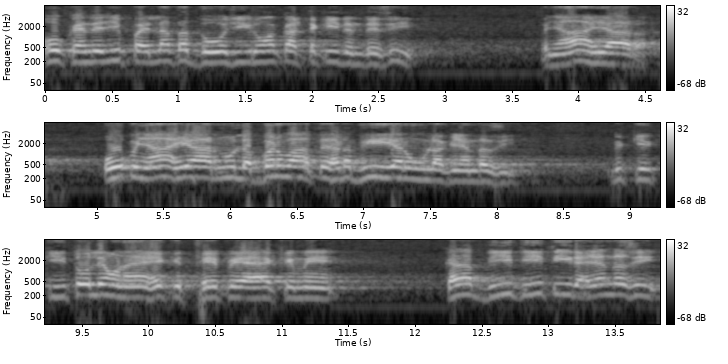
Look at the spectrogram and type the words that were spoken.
ਉਹ ਕਹਿੰਦੇ ਜੀ, ਪਹਿਲਾਂ ਤਾਂ ਦੋ ਜ਼ੀਰੋਆਂ ਕੱਟ ਕੇ ਦਿੰਦੇ ਸੀ? 50000 ਉਹ 50000 ਨੂੰ ਲੱਭਣ ਵਾਸਤੇ ਸਾਡਾ 20000 ਉਂ ਲੱਗ ਜਾਂਦਾ ਸੀ। ਵੀ ਕੀ ਕੀ ਤੋਂ ਲਿਆਉਣਾ, ਇਹ ਕਿੱਥੇ ਪਿਆ, ਕਿਵੇਂ? ਕਹਿੰਦਾ 20 30 30 ਰਹਿ ਜਾਂਦਾ ਸੀ।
